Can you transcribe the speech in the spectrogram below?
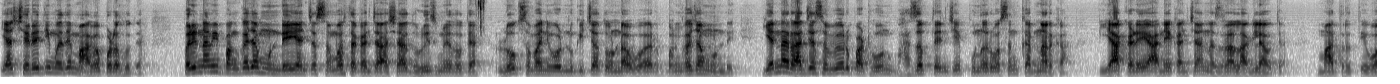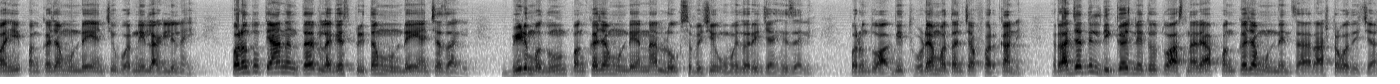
या शर्यतीमध्ये मागं पडत होत्या. परिणामी पंकजा मुंडे यांच्या समर्थकांच्या आशा धुळीस मिळत होत्या. लोकसभा निवडणुकीच्या तोंडावर पंकजा मुंडे यांना राज्यसभेवर पाठवून भाजप त्यांचे पुनर्वसन करणार का? याकडे अनेकांच्या नजरा लागल्या होत्या. मात्र तेव्हाही पंकजा मुंडे यांची वर्णी लागली नाही. परंतु त्यानंतर लगेच प्रीतम मुंडे यांच्या जागी बीडमधून पंकजा मुंडे यांना लोकसभेची उमेदवारी जाहीर झाली. परंतु अगदी थोड्या मतांच्या फरकाने राज्यातील दिग्गज नेतृत्व असणाऱ्या पंकजा मुंडेंचा राष्ट्रवादीच्या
